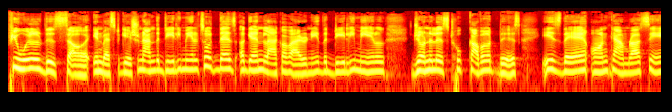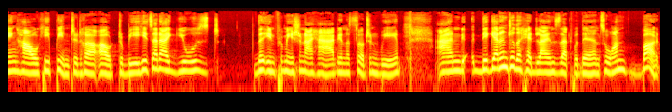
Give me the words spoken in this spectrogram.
fueled this uh, investigation and the daily mail. So there's again lack of irony. The daily mail journalist who covered this is there on camera saying how he painted her out to be. He said i used the information I had in a certain way. And they get into the headlines that were there and so on. But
